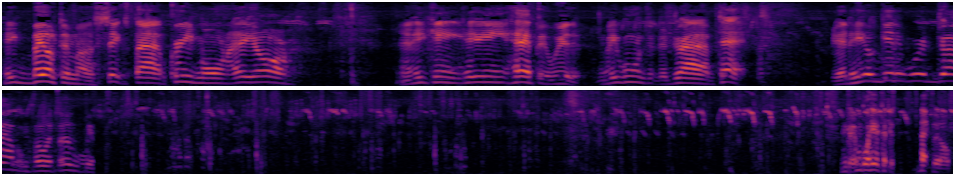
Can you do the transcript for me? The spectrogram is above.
He built him a 6.5 Creedmoor and AR, and he can't. He ain't happy with it. He wants it to drive tacks, and he'll get it where it's driving before it's over with. Okay, I'm gonna go ahead and cut this back foot off.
